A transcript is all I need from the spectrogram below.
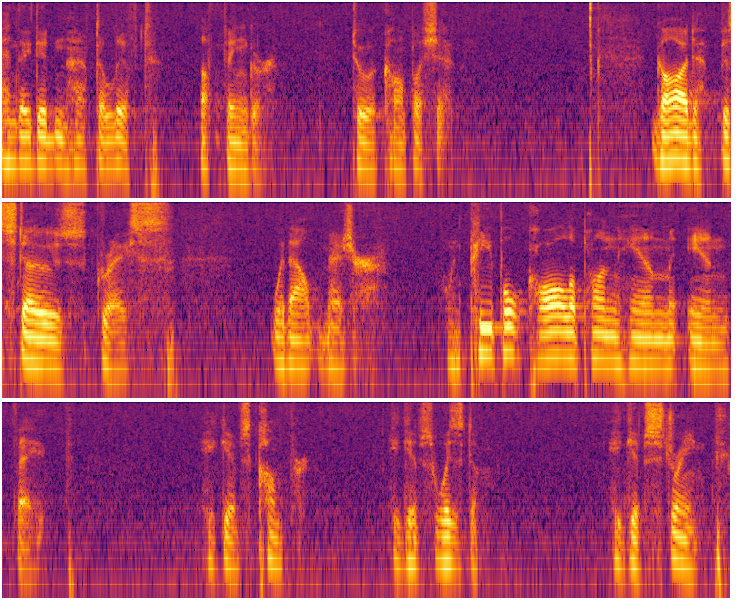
and they didn't have to lift a finger to accomplish it. God bestows grace without measure. When people call upon Him in faith, He gives comfort, He gives wisdom, He gives strength,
